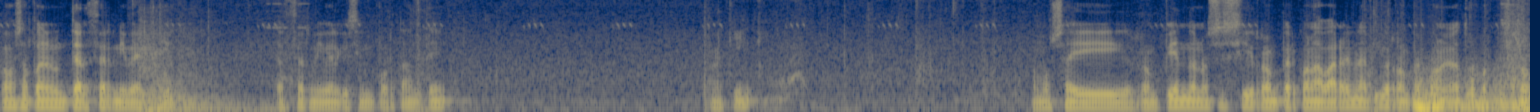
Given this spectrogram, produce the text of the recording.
Vamos a poner un tercer nivel, tío. Tercer nivel que es importante. Aquí. Vamos a ir rompiendo. No sé si romper con la barrena, tío. Romper con el otro porque esto...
